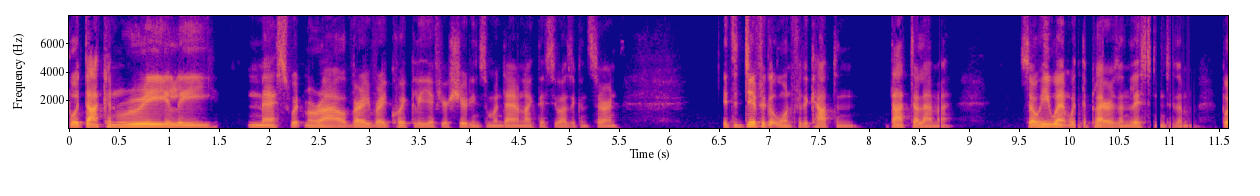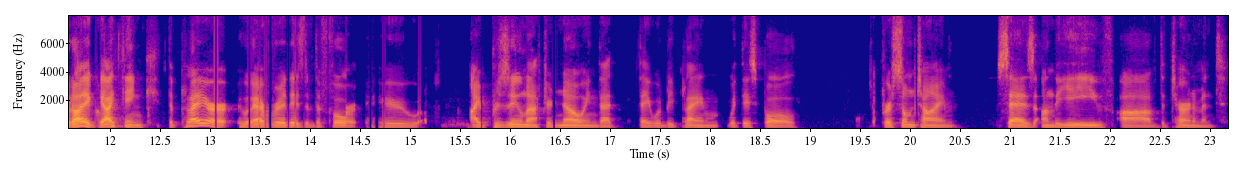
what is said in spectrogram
but that can really mess with morale very, very quickly if you're shooting someone down like this who has a concern. It's a difficult one for the captain, that dilemma. So he went with the players and listened to them. But I agree. I think the player, whoever it is of the four, who I presume after knowing that they would be playing with this ball for some time, says on the eve of the tournament,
